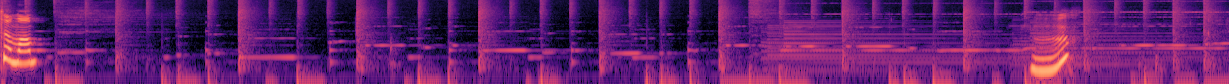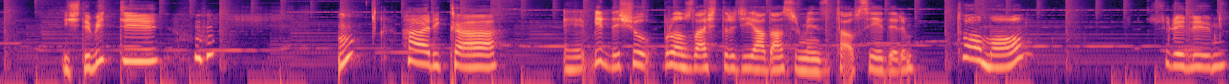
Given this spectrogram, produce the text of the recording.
tamam. Hı? İşte bitti. Hı? Harika. Ee, bir de şu bronzlaştırıcı yağdan sürmenizi tavsiye ederim. Tamam. Sürelim.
